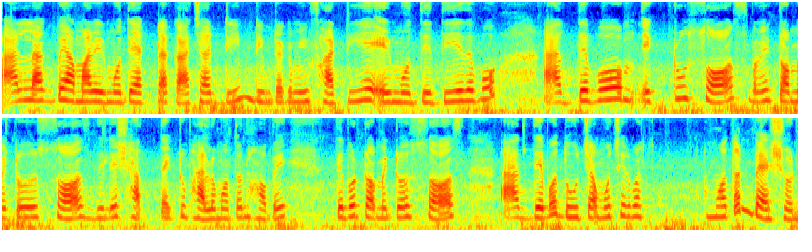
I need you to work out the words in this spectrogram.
আর লাগবে আমার এর মধ্যে একটা কাঁচা ডিম। ডিমটাকে আমি ফাটিয়ে এর মধ্যে দিয়ে দেব। আর দেব একটু সস মানে টমেটো সস দিলে স্বাদটা একটু ভালো মতন হবে। দেব টমেটো সস আর দেব দু চামচের মত- মতন বেসন।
